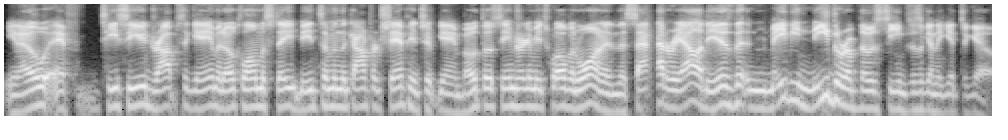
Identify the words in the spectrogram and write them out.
You know, if TCU drops a game and Oklahoma State beats them in the conference championship game, both those teams are going to be 12 and 1. And the sad reality is that maybe neither of those teams is going to get to go.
